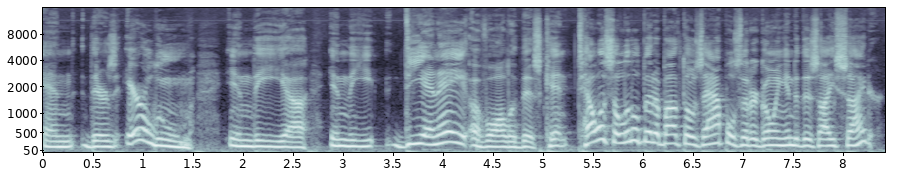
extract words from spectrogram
and there's heirloom in the uh, in the DNA of all of this. Can tell us a little bit about those apples that are going into this ice cider?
